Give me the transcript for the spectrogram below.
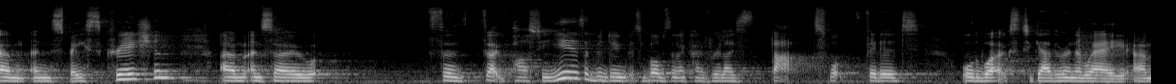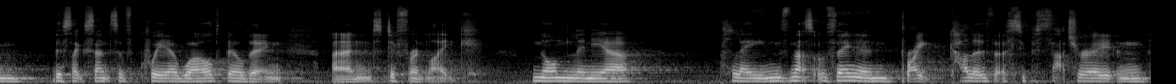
um, and space creation, um, and so for like the past few years I've been doing bits and bobs, and I kind of realised that's what fitted all the works together in a way. Um, this like sense of queer world building and different like non-linear planes and that sort of thing, and bright colours that are super saturate and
